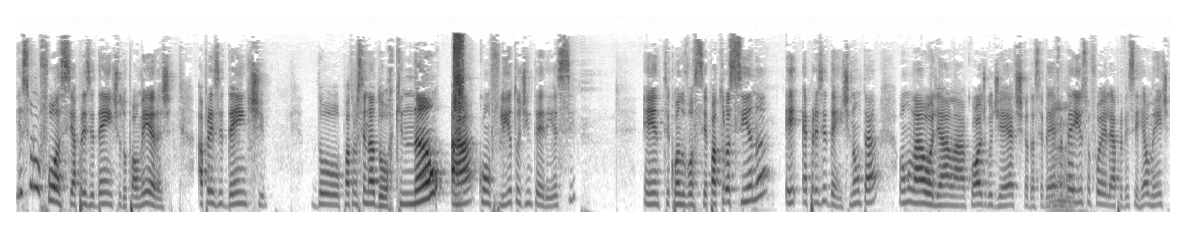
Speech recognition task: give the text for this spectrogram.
e se não fosse a presidente do Palmeiras, a presidente do patrocinador, que não há conflito de interesse entre quando você patrocina e é presidente, não tá? Vamos lá olhar lá o código de ética da CBF, é. até isso foi olhar para ver se realmente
